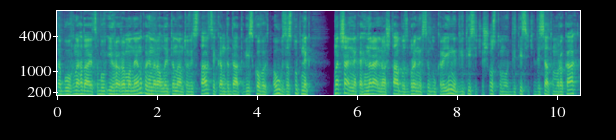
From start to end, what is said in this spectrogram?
Це був нагадаю, це був Ігор Романенко, генерал-лейтенант у відставці, кандидат військових наук, заступник начальника Генерального штабу збройних сил України 2006-2010 роках.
